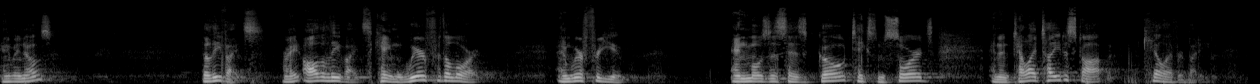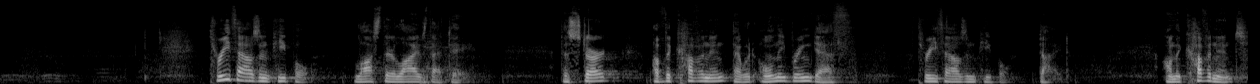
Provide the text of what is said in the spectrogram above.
Anybody knows? The Levites, right? All the Levites came. We're for the Lord, and we're for you. And Moses says, Go, take some swords, and until I tell you to stop, kill everybody. 3,000 people lost their lives that day. The start of the covenant that would only bring death, 3,000 people died. On the covenant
